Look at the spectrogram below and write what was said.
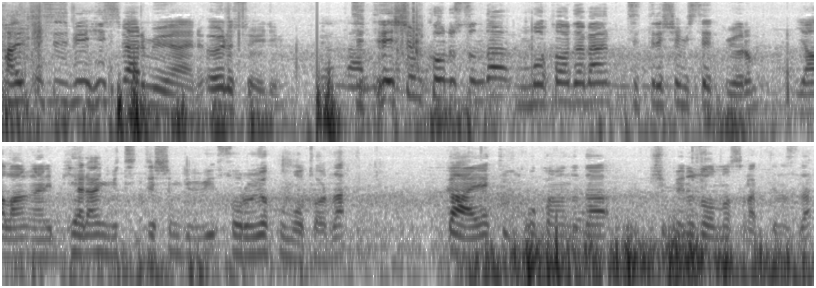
kalitesiz bir his vermiyor yani öyle söyleyeyim. Titreşim konusunda motorda ben titreşim hissetmiyorum. Yalan yani herhangi bir titreşim gibi bir sorun yok bu motorda. Gayet. O konuda da şüpheniz olmasın hakkınızda.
